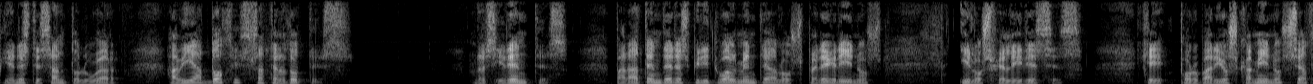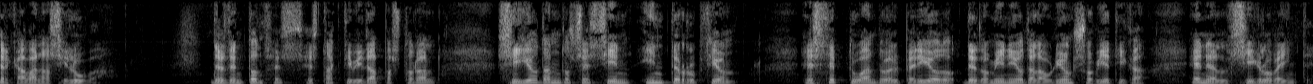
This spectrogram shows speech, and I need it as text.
y en este santo lugar, había doce sacerdotes residentes para atender espiritualmente a los peregrinos y los feligreses, que por varios caminos se acercaban a Siluba. Desde entonces, esta actividad pastoral siguió dándose sin interrupción, exceptuando el período de dominio de la Unión Soviética en el siglo XX.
